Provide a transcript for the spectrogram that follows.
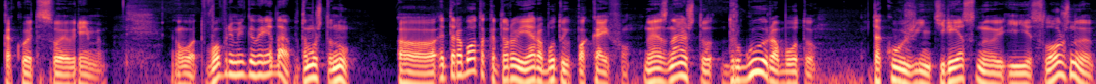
какое-то свое время. Вот. Вовремя говоря, да. Потому что, ну, э, это работа, которую я работаю по кайфу. Но я знаю, что другую работу, такую же интересную и сложную,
